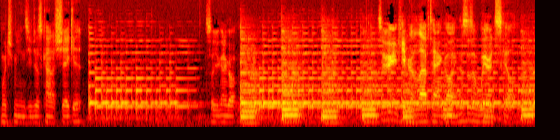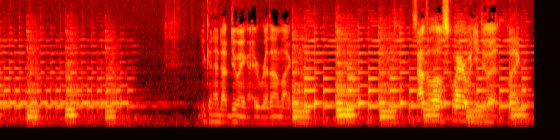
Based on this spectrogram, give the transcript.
which means you just kind of shake it. So you're gonna go. So you can keep your left hand going. This is a weird skill. You can end up doing a rhythm like. Sounds a little square when you do it like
